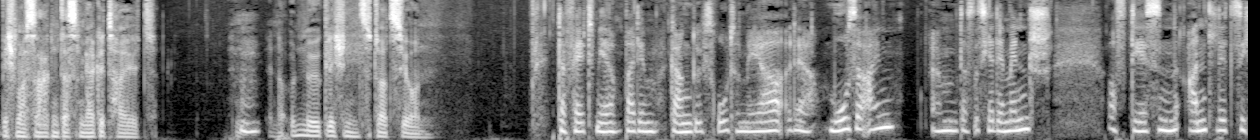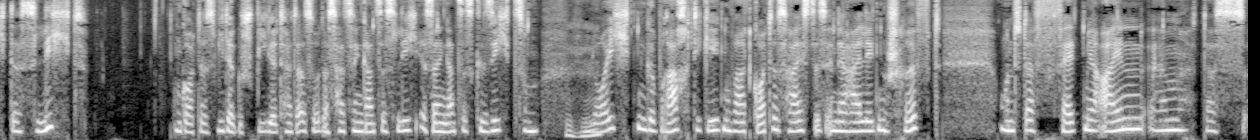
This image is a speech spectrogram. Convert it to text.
ich mal sagen, das mehr geteilt. In, mhm. in einer unmöglichen Situation. Da fällt mir bei dem Gang durchs Rote Meer der Mose ein. Ähm, das ist ja der Mensch, auf dessen Antlitz sich das Licht Gottes wiedergespiegelt hat. Also das hat sein ganzes Licht, sein ganzes Gesicht zum mhm. Leuchten gebracht. Die Gegenwart Gottes heißt es in der Heiligen Schrift. Und da fällt mir ein, ähm, dass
